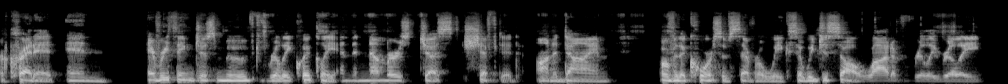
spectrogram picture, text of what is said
or credit, and everything just moved really quickly and the numbers just shifted on a dime over the course of several weeks. So we just saw a lot of really, really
